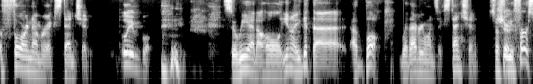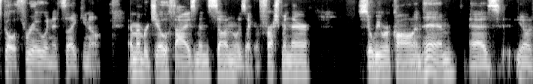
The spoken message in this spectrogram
a four number extension. Unbelievable. So we had a whole, you know, you get the a book with everyone's extension. So Sure. if you first go through and it's like, you know, I remember Joe Theismann's son was like a freshman there. So we were calling him as, you know,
